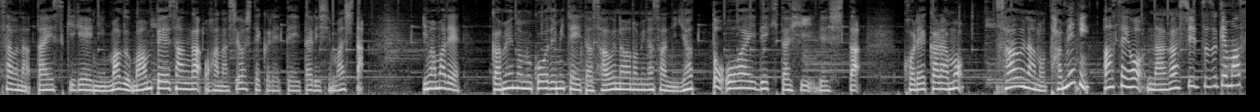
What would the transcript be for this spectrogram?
サウナ大好き芸人マグ万平さんがお話をしてくれていたりしました。今まで画面の向こうで見ていたサウナーの皆さんにやっとお会いできた日でした。これからもサウナのために汗を流し続けます。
